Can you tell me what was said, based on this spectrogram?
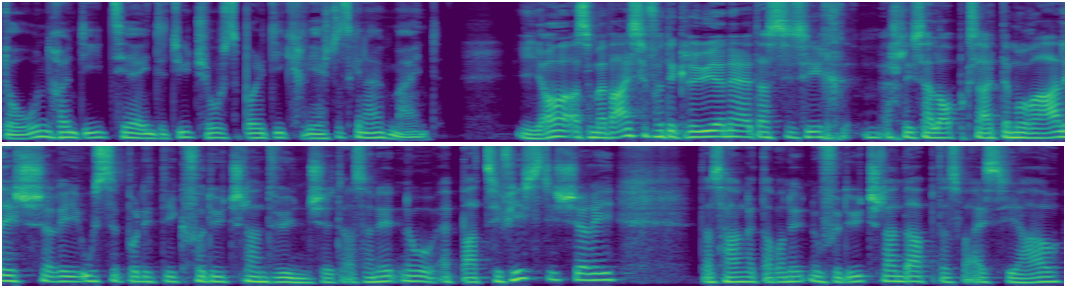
Ton könnte einziehen in der deutschen Außenpolitik. Wie hast du das genau gemeint? Ja, also man weiß ja von den Grünen, dass sie sich, ein bisschen salopp gesagt, eine moralischere Außenpolitik von Deutschland wünschen. Also nicht nur eine pazifistischere, das hängt aber nicht nur von Deutschland ab, das weiß sie auch,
